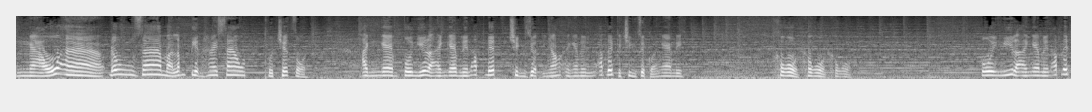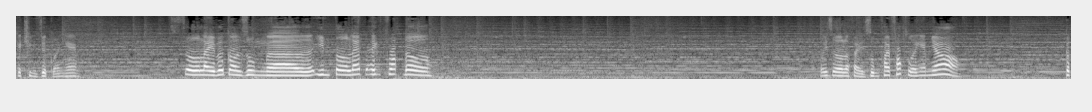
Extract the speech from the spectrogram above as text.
Ngáo à Đâu ra mà 5 tiền 2 sao? Thôi chết rồi. Anh em tôi nghĩ là anh em nên update trình duyệt đi nhá. Anh em nên update cái trình duyệt của anh em đi. Không ổn không ổn không ổn. Tôi nghĩ là anh em nên update cái trình duyệt của anh em. Giờ này vẫn còn dùng uh, Internet Explorer. Bây giờ là phải dùng Firefox rồi anh em nhá. Cập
